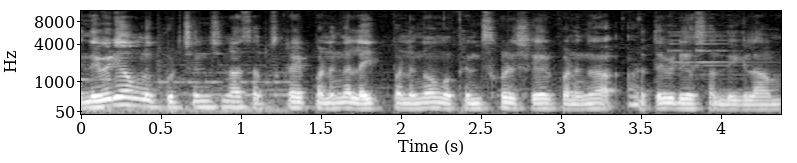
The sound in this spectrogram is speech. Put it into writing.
இந்த வீடியோ உங்களுக்கு பிடிச்சிருந்துச்சுன்னா சப்ஸ்கிரைப் பண்ணுங்கள் லைக் பண்ணுங்கள் உங்கள் ஃப்ரெண்ட்ஸ் கூட ஷேர் பண்ணுங்கள் அடுத்த வீடியோ சந்திக்கலாம்.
